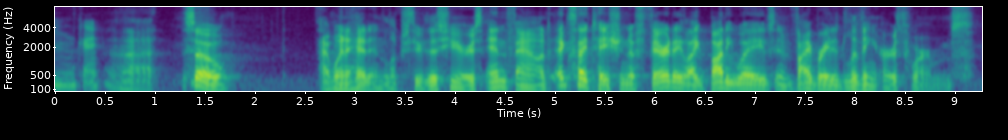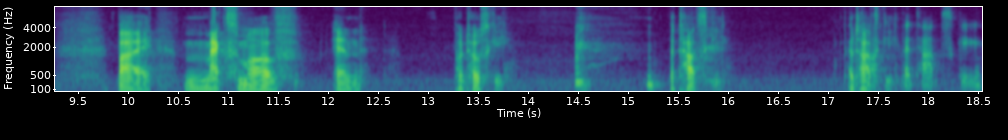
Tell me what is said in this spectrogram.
Mm, okay. Uh, so I went ahead and looked through this year's and found Excitation of Faraday like body waves in vibrated living earthworms by Maksymov and Potosky. Pototsky. Pototsky. Patatsky.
